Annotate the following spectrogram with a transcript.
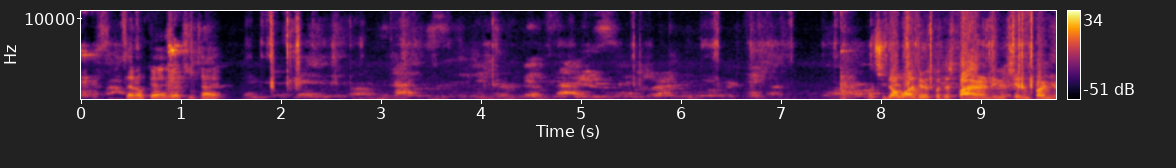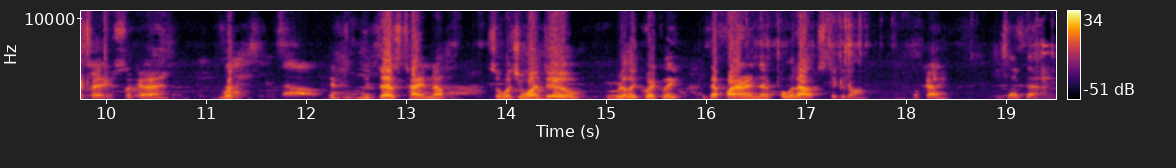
Is that okay? Is that too tight? What you don't want to do is put this fire under your chin and burn your face, okay? What it, it does tighten up. So what you want to do, really quickly, get that fire in there, pull it out, stick it on. Okay? Just like that.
